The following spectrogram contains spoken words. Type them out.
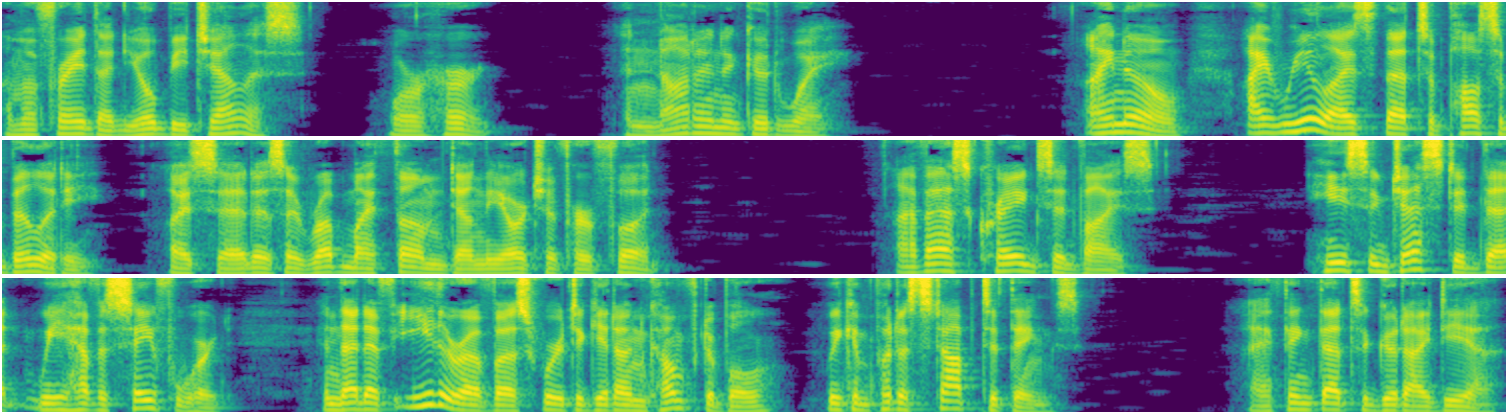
I'm afraid that you'll be jealous, or hurt, and not in a good way. I know, I realize that's a possibility, I said as I rubbed my thumb down the arch of her foot. I've asked Craig's advice. He suggested that we have a safe word, and that if either of us were to get uncomfortable, we can put a stop to things. I think that's a good idea.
